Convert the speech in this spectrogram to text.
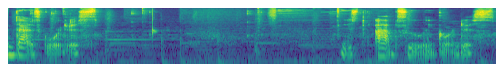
That is gorgeous. Just absolutely gorgeous.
